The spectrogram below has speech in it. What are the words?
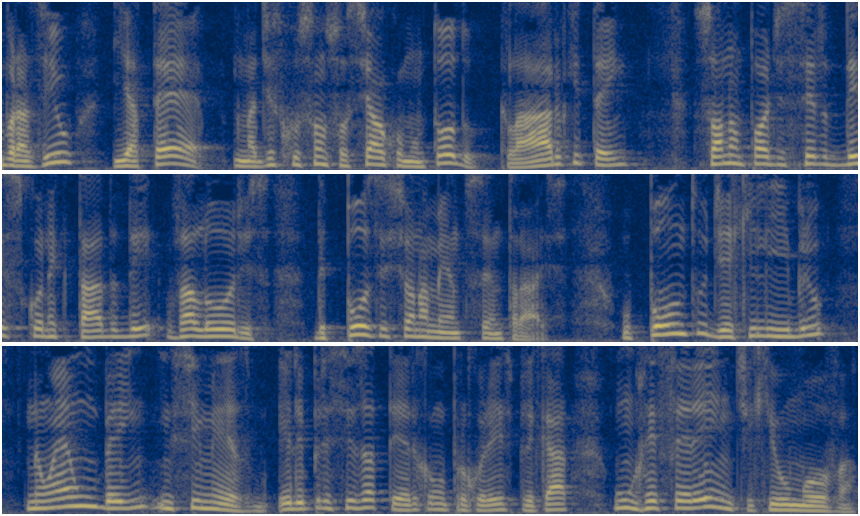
Brasil e até na discussão social como um todo? Claro que tem só não pode ser desconectada de valores, de posicionamentos centrais. O ponto de equilíbrio não é um bem em si mesmo, ele precisa ter, como procurei explicar, um referente que o mova.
